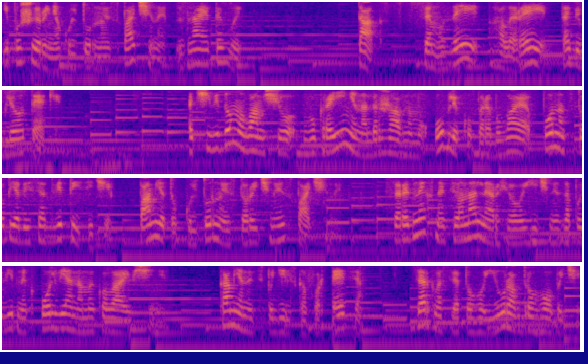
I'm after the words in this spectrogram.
і поширення культурної спадщини знаєте ви? Так, це музеї, галереї та бібліотеки. А чи відомо вам, що в Україні на державному обліку перебуває понад 152 тисячі пам'яток культурно-історичної спадщини? Серед них Національний археологічний заповідник Ольвія на Миколаївщині, Кам'янець-Подільська фортеця, Церква Святого Юра в Дрогобичі,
